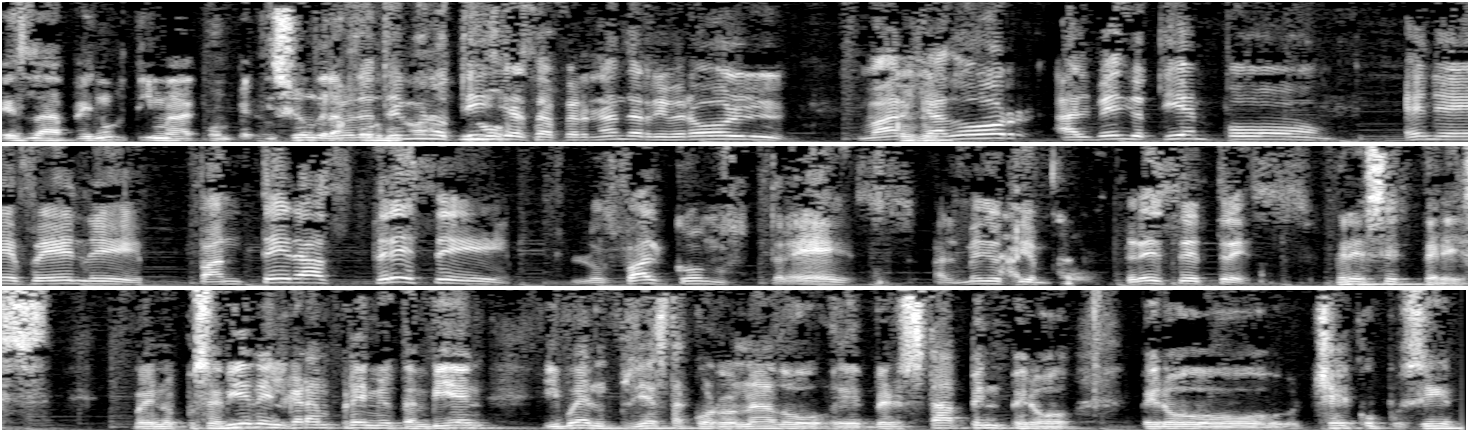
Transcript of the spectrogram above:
es la penúltima competición de la Fórmula tengo noticias a Fernanda Riverol, marcador al medio tiempo, NFL, Panteras 13, los Falcons 3, al medio tiempo, 13-3. 13-3. Bueno, pues se viene el Gran Premio también y bueno, pues ya está coronado eh, Verstappen, pero, pero Checo pues sigue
